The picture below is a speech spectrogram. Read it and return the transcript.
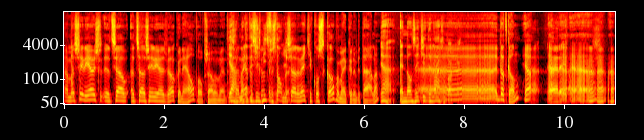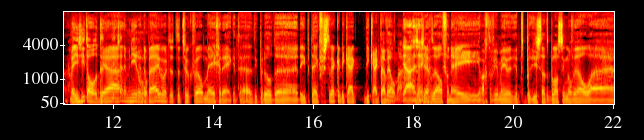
Ja, maar serieus, het zou, het zou serieus wel kunnen helpen op zo'n moment. Ja, maar dat is dus niet verstandig. Je zou er net je kosten koper mee kunnen betalen. Ja, en dan zit je daarna gebakken. Eh, dat kan, ja. Ja. Ja. Maar je ziet al, dit, Ja, dit zijn de manieren en daarbij je- wordt het natuurlijk wel meegerekend. Hè? Ik bedoel, de, de hypotheekverstrekker die kijkt, die kijkt daar wel naar. Ja, Die zeker. zegt wel van, hé, hey, wacht even, maar je, je, hebt, je staat de belasting nog wel eh,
